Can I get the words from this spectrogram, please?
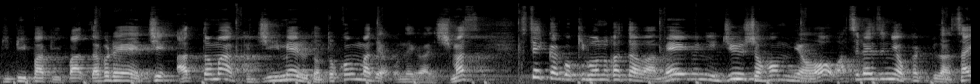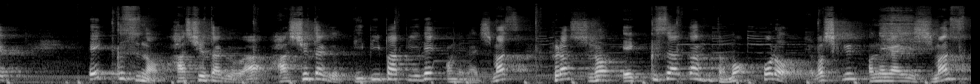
ピピパピパ wh アットマーク gmail.com までお願いします。ステッカーご希望の方はメールに住所本名を忘れずにお書きください。X のハッシュタグは、ハッシュタグピピパピでお願いします。フラッシュの X アカウントもフォローよろしくお願いします。よ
